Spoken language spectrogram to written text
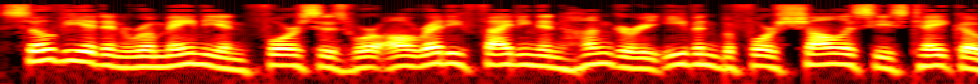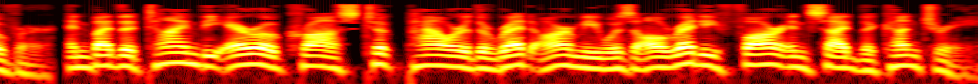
Soviet and Romanian forces were already fighting in Hungary even before Szalasi's takeover, and by the time the Arrow Cross took power the Red Army was already far inside the country.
